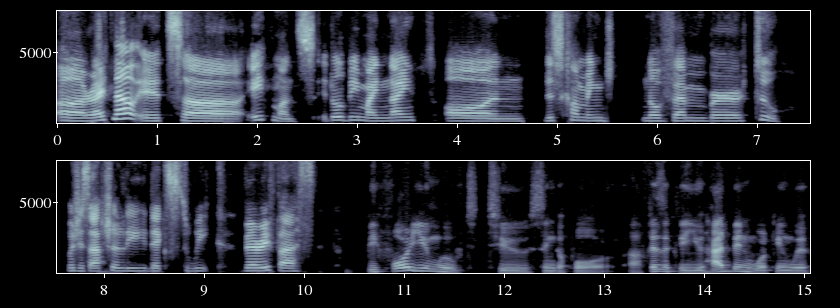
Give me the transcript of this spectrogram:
Uh, right now it's uh eight months. It will be my ninth on this coming November two, which is actually next week. Very fast. Before you moved to Singapore uh, physically, you had been working with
